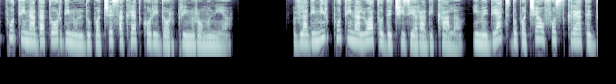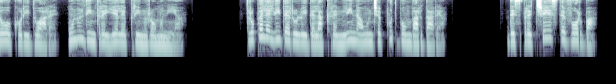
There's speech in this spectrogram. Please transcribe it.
Putin a dat ordinul după ce s-a creat coridor prin România. Vladimir Putin a luat o decizie radicală, imediat după ce au fost create două coridoare, unul dintre ele prin România. Trupele liderului de la Kremlin au început bombardarea. Despre ce este vorba?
